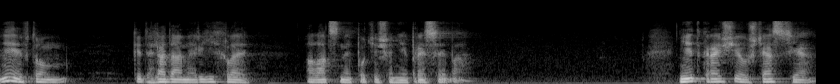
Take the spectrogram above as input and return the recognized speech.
nie je v tom, keď hľadáme rýchle a lacné potešenie pre seba. Nie je krajšieho šťastia,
